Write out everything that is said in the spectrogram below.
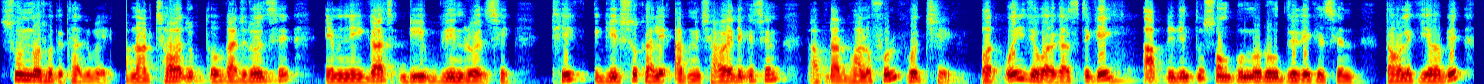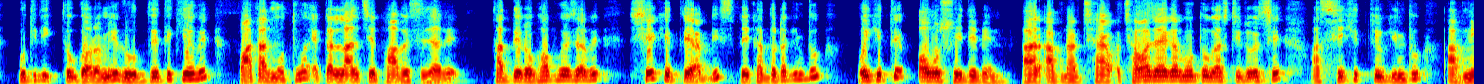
সুন্দর হতে থাকবে। আপনার ছাওয়াযুক্ত গাছ রয়েছে এমনি গাছ ডিপ গ্রিন রয়েছে। ঠিক গ্রীষ্মকালে আপনি ছাওয়ায় রেখেছেন আপনার ভালো ফুল হচ্ছে। আর ওই জবার গাছটিকেই আপনি কিন্তু সম্পূর্ণ রৌদ্রে রেখেছেন। তাহলে কি হবে? অতিরিক্ত গরমে রৌদ্রেতে কি হবে? পাতার মধ্যে একটা লালচে ভাব এসে যাবে। খাদ্যের অভাব হয়ে যাবে। সেক্ষেত্রে আপনি স্প্রে খাদ্যটা কিন্তু ওই ক্ষেত্রে অবশ্যই দেবেন। আর আপনার ছাওয়া জায়গার মতো গাছটি রয়েছে, আর সেক্ষেত্রেও কিন্তু আপনি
